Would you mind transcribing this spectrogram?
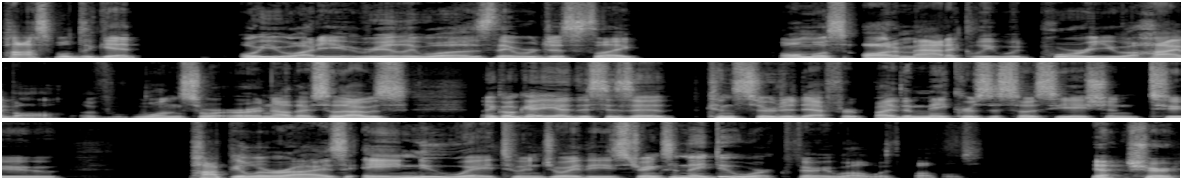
possible to get oyuwari. It really was they were just like almost automatically would pour you a highball of one sort or another. So that was like, okay, yeah, this is a concerted effort by the Makers Association to popularize a new way to enjoy these drinks, and they do work very well with bubbles. Yeah, sure.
